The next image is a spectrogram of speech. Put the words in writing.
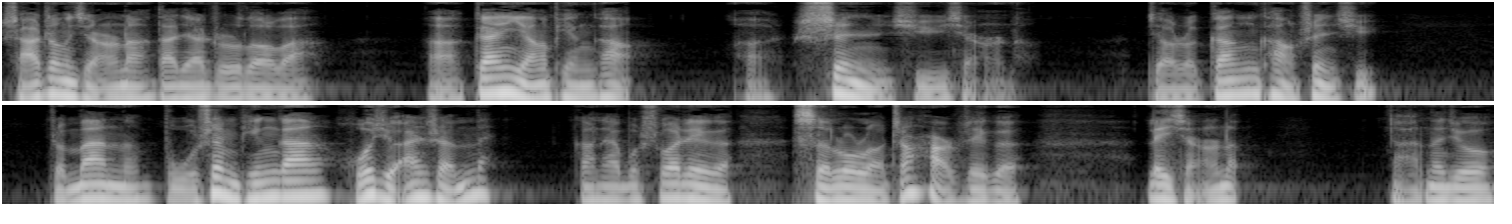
啥症型呢？大家知道了吧？啊，肝阳偏亢，啊，肾虚型的，叫做肝亢肾虚。怎么办呢？补肾平肝，活血安神呗。刚才不说这个思路了，正好是这个类型的，啊，那就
